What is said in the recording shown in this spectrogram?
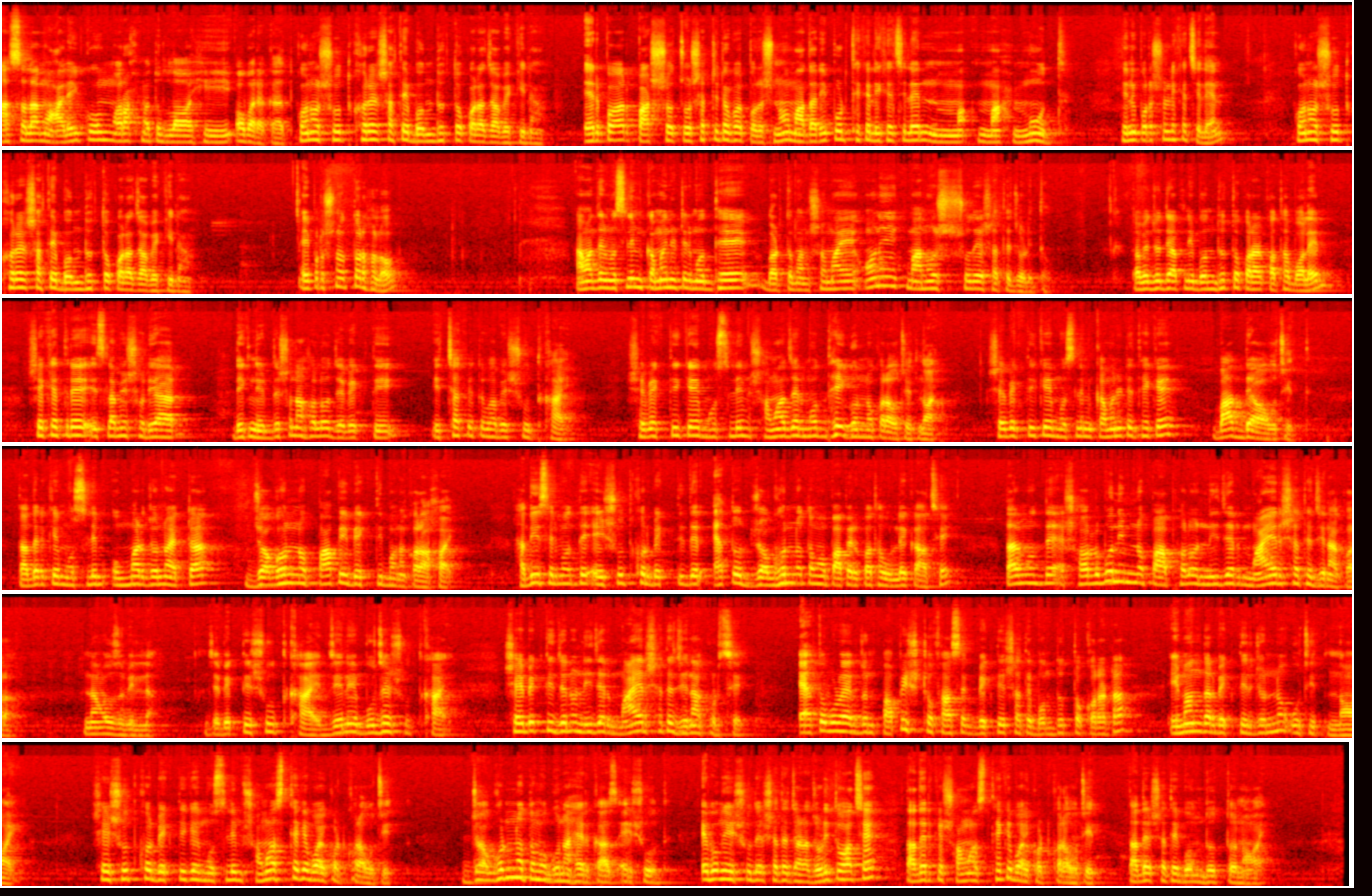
আসসালামু আলাইকুম রহমতুল্লাহি ওবরাকাত। কোনো সুদখোরের সাথে বন্ধুত্ব করা যাবে কি না? এরপর পাঁচশো চৌষট্টি নম্বর প্রশ্ন, মাদারীপুর থেকে লিখেছিলেন মাহমুদ। তিনি প্রশ্ন লিখেছিলেন, কোনো সুদখোরের সাথে বন্ধুত্ব করা যাবে কি না? এই প্রশ্ন উত্তর হলো, আমাদের মুসলিম কমিউনিটির মধ্যে বর্তমান সময়ে অনেক মানুষ সুদের সাথে জড়িত। তবে যদি আপনি বন্ধুত্ব করার কথা বলেন, সেক্ষেত্রে ইসলামী শরিয়ার দিক নির্দেশনা হলো যে ব্যক্তি ইচ্ছাকৃতভাবে সুদ খায়। সে ব্যক্তিকে মুসলিম সমাজের মধ্যেই গণ্য করা উচিত নয়। সে ব্যক্তিকে মুসলিম কমিউনিটি থেকে বাদ দেওয়া উচিত। তাদেরকে মুসলিম উম্মার জন্য একটা জঘন্য পাপী ব্যক্তি মনে করা হয়। হাদিসের মধ্যে এই সুদখোর ব্যক্তিদের এত জঘন্যতম পাপের কথা উল্লেখ আছে। তার মধ্যে সর্বনিম্ন পাপ হলো নিজের মায়ের সাথে জেনা করা। নওয়াজবিল্লা যে ব্যক্তি সুদ খায়, জেনে বুঝে সুদ খায় সেই ব্যক্তি যেন নিজের মায়ের সাথে জেনা করছে। এত বড় একজন পাপিষ্ঠ ফাসেক ব্যক্তির সাথে বন্ধুত্ব করাটা ইমানদার ব্যক্তির জন্য উচিত নয়। সেই সুদখোর ব্যক্তিকে মুসলিম সমাজ থেকে বয়কট করা উচিত। জঘন্যতম গুনাহের কাজ এই সুদ এবং এই সুদের সাথে যারা জড়িত আছে, তাদেরকে সমাজ থেকে বয়কট করা উচিত। তাদের সাথে বন্ধুত্ব নয়।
